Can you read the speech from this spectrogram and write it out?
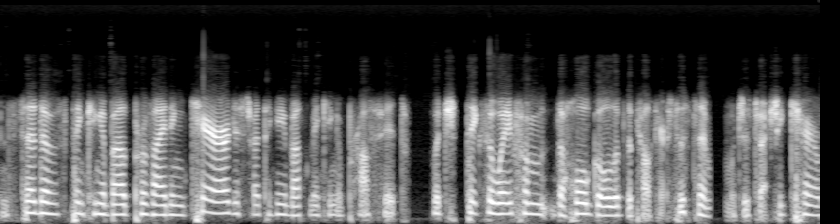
Instead of thinking about providing care, they start thinking about making a profit, which takes away from the whole goal of the healthcare system, which is to actually care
